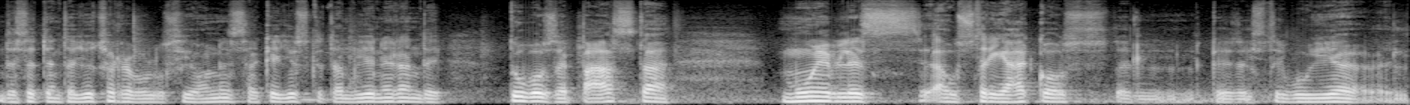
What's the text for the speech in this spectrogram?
de 78 revoluciones, aquellos que también eran de tubos de pasta, muebles austriacos que distribuía el,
